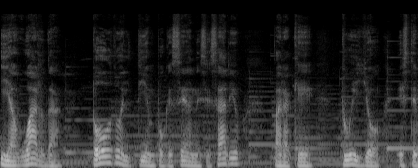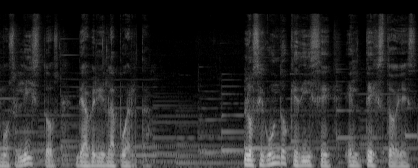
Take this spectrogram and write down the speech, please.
y aguarda todo el tiempo que sea necesario para que tú y yo estemos listos de abrir la puerta. Lo segundo que dice el texto es,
